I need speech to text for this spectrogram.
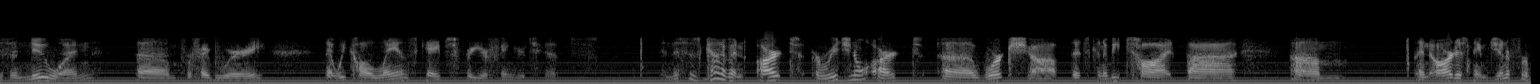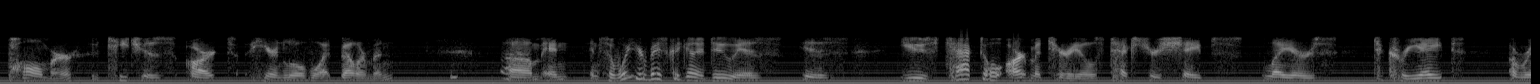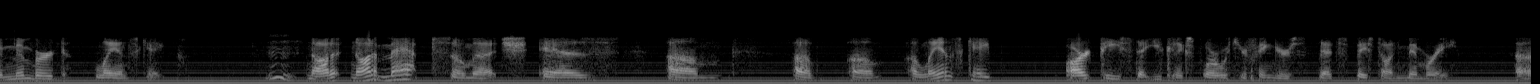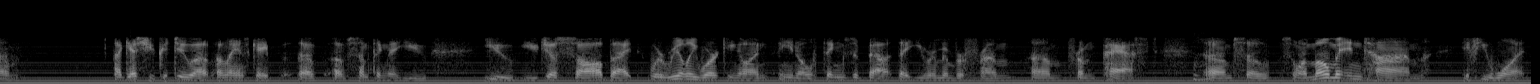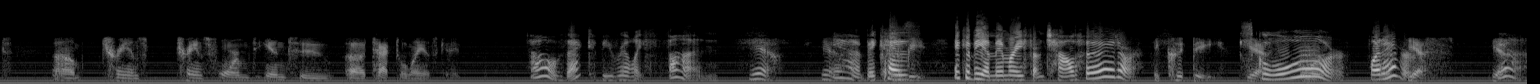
is a new one um, for February that we call Landscapes for Your Fingertips, and this is kind of an art, original art uh, workshop that's going to be taught by um, an artist named Jennifer Palmer who teaches art here in Louisville at Bellarmine um, and and so what you're basically going to do is is use tactile art materials, textures, shapes, layers to create a remembered landscape. Mm. Not a, not a map so much as um, a, um, a landscape art piece that you can explore with your fingers that's based on memory. Um, I guess you could do a, a landscape of, of something that you you you just saw, but we're really working on you know things about that you remember from um, from past. Um, so, so a moment in time, if you want, um, trans transformed into uh, tactile landscape. Oh, that could be really fun. Yeah, yeah. Yeah, because be, it could be a memory from childhood or it could be yeah. school Or- or whatever. Yes. Yeah.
